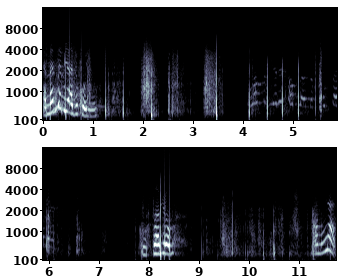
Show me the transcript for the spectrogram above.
Hemen de birazcık oynayayım. Kurtarıyorum. Ama?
